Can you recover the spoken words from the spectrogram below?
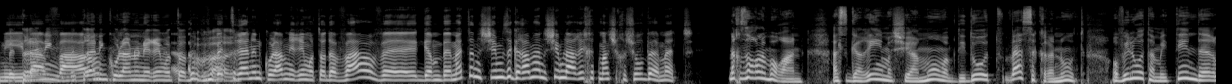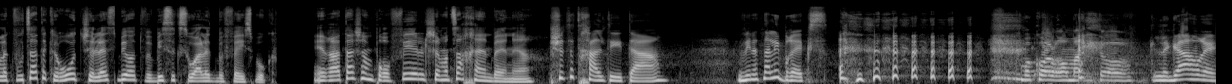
מבעבר. בטרנינג כולנו נראים אותו דבר. בטרנינג כולם נראים אותו דבר, וגם באמת אנשים, זה גרם לאנשים להעריך את מה שחשוב באמת. נחזור למורן. הסגרים, השעמום, הבדידות והסקרנות הובילו אותה מטינדר לקבוצת היכרות של לסביות וביסקסואליות בפייסבוק. היא ראתה שם פרופיל שמצא חן בעיניה. פשוט התחלתי איתה, והיא נתנה לי ברקס, כמו כל רומן טוב. לגמרי.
